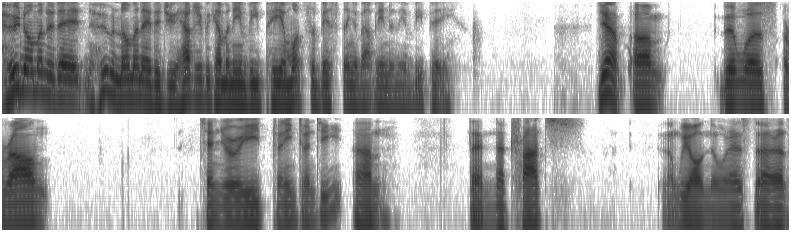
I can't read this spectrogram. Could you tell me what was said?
Who nominated? Who nominated you? How did you become an MVP? And what's the best thing about being an MVP? Yeah, um, there was around January 2020. Um, then the Trach, we all know as the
